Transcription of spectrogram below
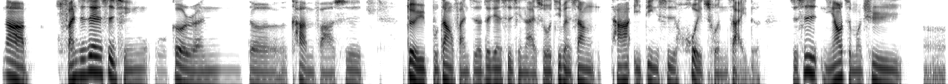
那。繁殖这件事情，我个人的看法是，对于不当繁殖的这件事情来说，基本上它一定是会存在的，只是你要怎么去呃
